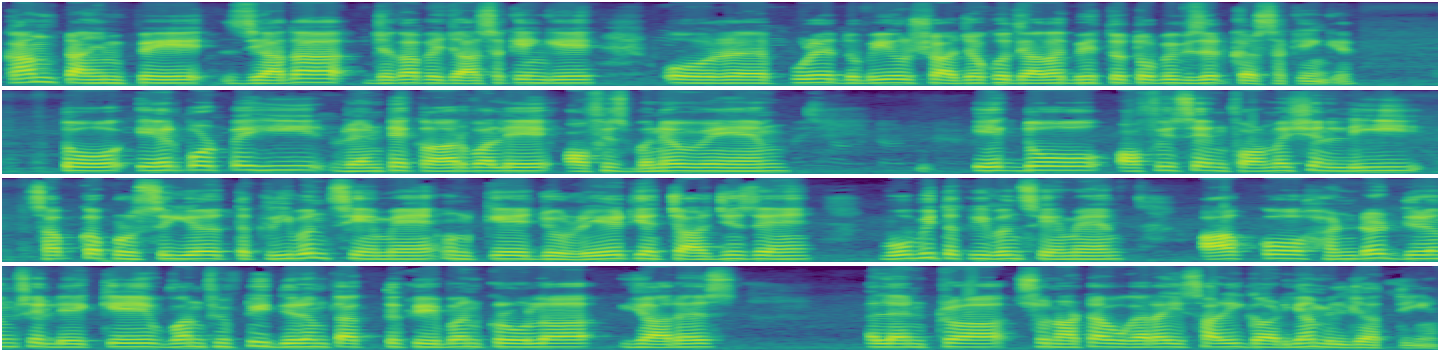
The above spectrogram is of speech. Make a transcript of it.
کم ٹائم پہ زیادہ جگہ پہ جا سکیں گے اور پورے دبئی اور شارجہ کو زیادہ بہتر طور پہ وزٹ کر سکیں گے۔ تو ایئرپورٹ پہ ہی رینٹ کار والے آفس بنے ہوئے ہیں۔ ایک دو آفس سے انفارمیشن لی، سب کا پروسیجر تقریباً سیم ہے۔ ان کے جو ریٹ یا چارجز ہیں، وہ بھی تقریباً سیم ہیں۔ آپ کو ہنڈریڈ درہم سے لے کے ون ففٹی درہم تک تقریباً کرولا، یارس الینٹرا سوناٹا وغیرہ یہ ساری گاڑیاں مل جاتی ہیں۔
